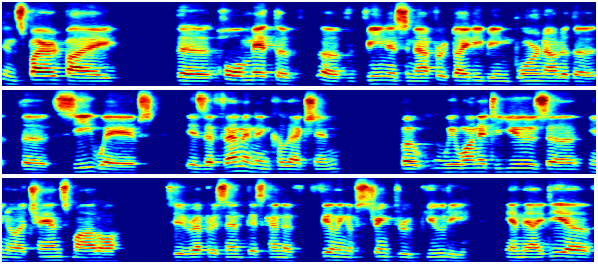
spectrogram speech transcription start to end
inspired by the whole myth of, of Venus and Aphrodite being born out of the, the sea waves, is a feminine collection. But we wanted to use a, you know, a trans model to represent this kind of feeling of strength through beauty and the idea of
